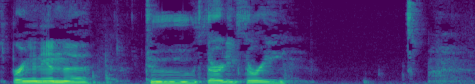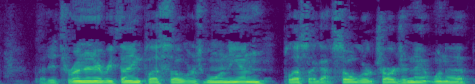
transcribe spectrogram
It's bringing in uh, 233. But it's running everything, plus solar's going in. Plus I got solar charging that one up.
